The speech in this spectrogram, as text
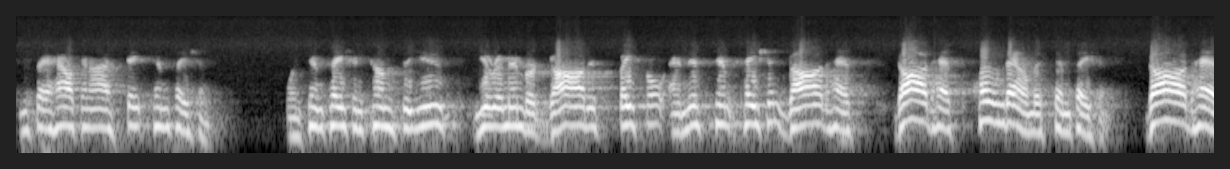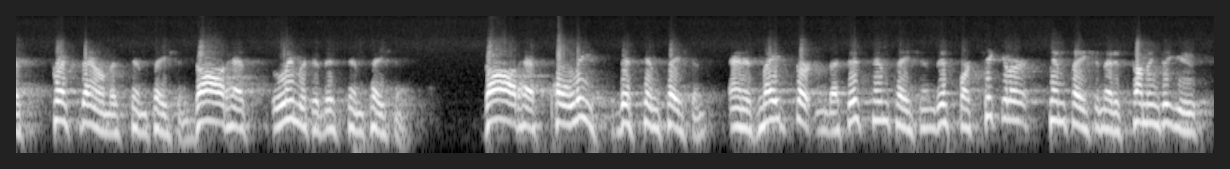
You say, How can I escape temptation? When temptation comes to you, you remember God is faithful, and this temptation, God has, God has honed down this temptation. God has pressed down this temptation. God has limited this temptation. God has policed this temptation and has made certain that this temptation, this particular temptation that is coming to you,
